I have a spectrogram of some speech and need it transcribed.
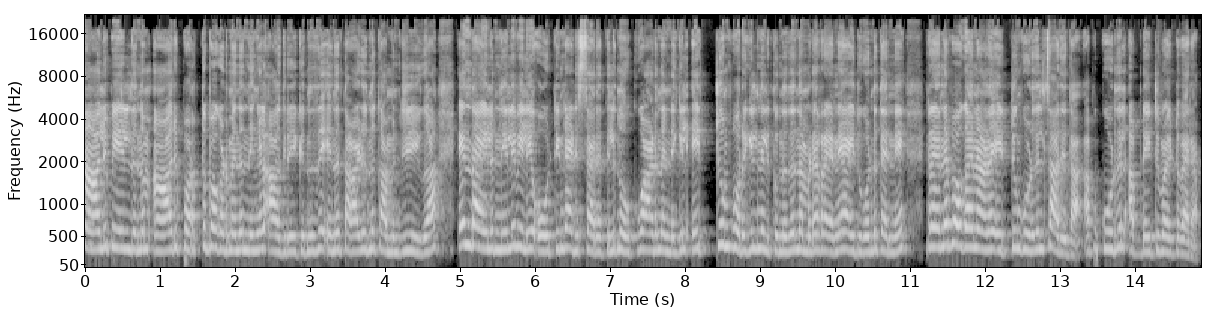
നാലു പേരിൽ നിന്നും ആര് പുറത്തു പോകണമെന്ന് നിങ്ങൾ ആഗ്രഹിക്കുന്നത് എന്ന് താഴെ ഒന്ന് കമന്റ് ചെയ്യുക. എന്തായാലും നിലവിലെ വോട്ടിന്റെ അടിസ്ഥാനത്തിൽ നോക്കുകയാണെന്നുണ്ടെങ്കിൽ ഏറ്റവും പുറകിൽ നിൽക്കുന്നത് നമ്മുടെ റെന ആയതുകൊണ്ട് തന്നെ റെന പോകാനാണ് ഏറ്റവും കൂടുതൽ സാധ്യത. അപ്പോൾ കൂടുതൽ അപ്ഡേറ്റുമായിട്ട് വരാം.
